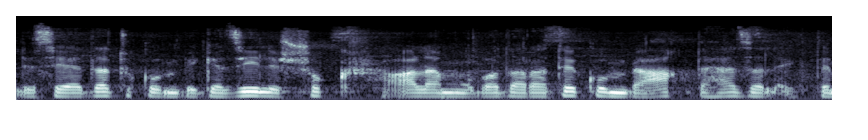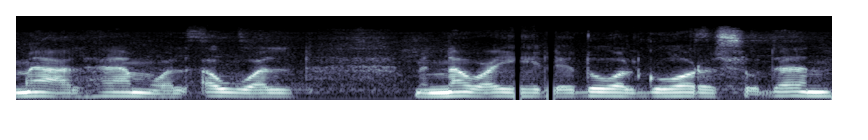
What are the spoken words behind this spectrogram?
لسيادتكم بجزيل الشكر على مبادرتكم بعقد هذا الاجتماع الهام والأول من نوعه لدول جوار السودان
